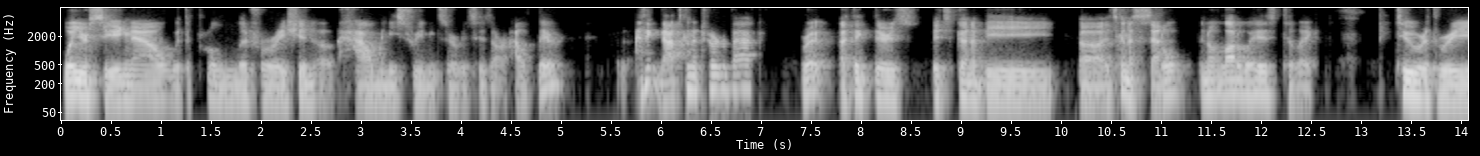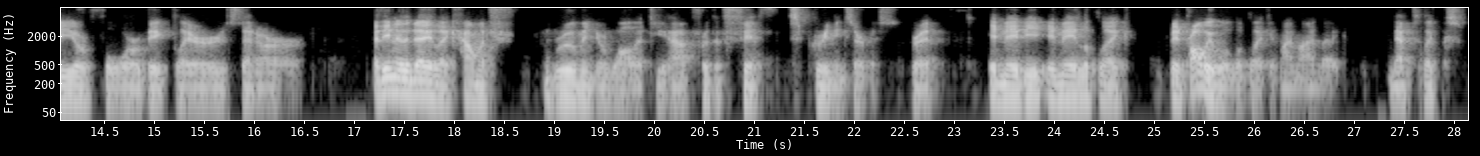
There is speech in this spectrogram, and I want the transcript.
what you're seeing now with the proliferation of how many streaming services are out there, I think that's going to turn back, right? I think there's it's going to be uh, it's going to settle in a lot of ways to like two or three or four big players that are at the end of the day like how much room in your wallet do you have for the fifth streaming service, right? It may be it may look like it probably will look like in my mind like Netflix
